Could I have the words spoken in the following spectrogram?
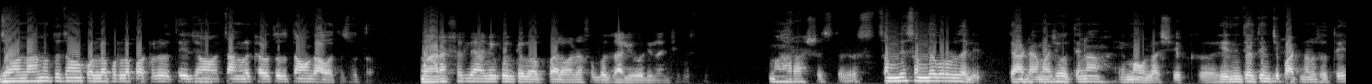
जेव्हा लहान होतो तेव्हा कोल्हापूरला पाठवले होते जेव्हा चांगलं खेळत होतो तेव्हा गावातच होतं. महाराष्ट्रातल्या आणि कोणत्या गाव- पहलवानासोबत झाली वडिलांची कुस्ती? महाराष्ट्र समजे समजा बरोबर झाले. त्या टायमाचे होते ना हे मौला शेख हे तर त्यांचे पार्टनर्स होते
